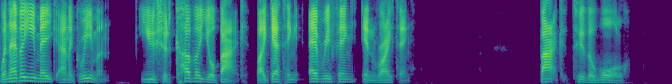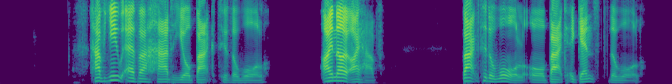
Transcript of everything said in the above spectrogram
whenever you make an agreement, you should cover your back by getting everything in writing. Back to the wall. Have you ever had your back to the wall? I know I have. Back to the wall or back against the wall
